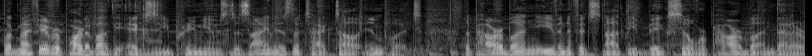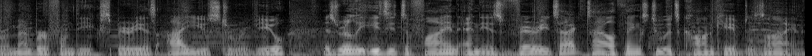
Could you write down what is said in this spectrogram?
But my favorite part about the XZ Premium's design is the tactile input. The power button, even if it's not the big silver power button that I remember from the Xperias I used to review, is really easy to find and is very tactile thanks to its concave design.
